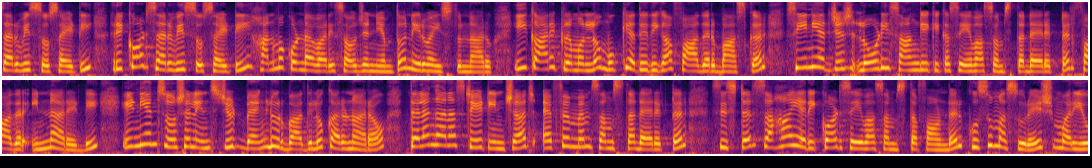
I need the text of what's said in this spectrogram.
service society record service society Hanmakonda వారి సౌజన్యంతో నిర్వహిస్తున్నారు. ఈ కార్యక్రమంలో ముఖ్య అతిథిగా father Bhaskar senior judge Lodi సాంఘిక సేవా సంస్థ director father Innareddy Indian social institute Bengaluru బాదులు Karunarao Telangana state incharge FMM సంస్థ డైరెక్టర్ సిస్టర్ సహాయ రికార్డ్ సేవా సంస్థ ఫౌండర్ కుసుమ సురేష్ మరియు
